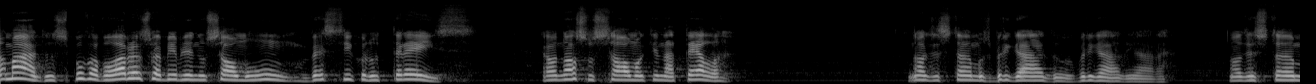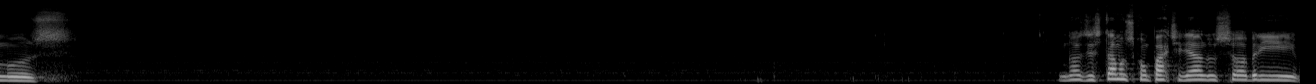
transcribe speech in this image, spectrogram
Amados, por favor, abra sua Bíblia no Salmo 1, versículo 3. É o nosso salmo aqui na tela. Nós estamos, obrigado, obrigado, Yara. Nós estamos Nós estamos compartilhando sobre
